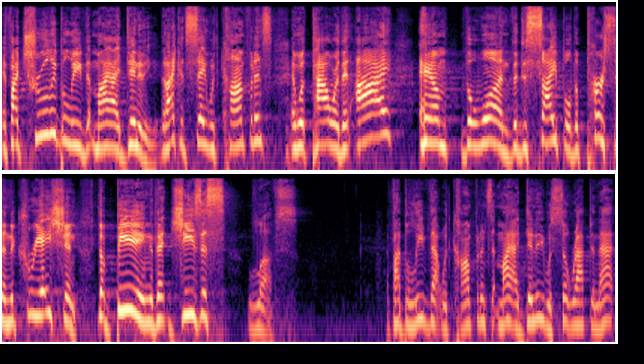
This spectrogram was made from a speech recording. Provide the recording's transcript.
If I truly believe that my identity, that I could say with confidence and with power that I am the one, the disciple, the person, the creation, the being that Jesus loves. If I believed that with confidence, that my identity was so wrapped in that,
